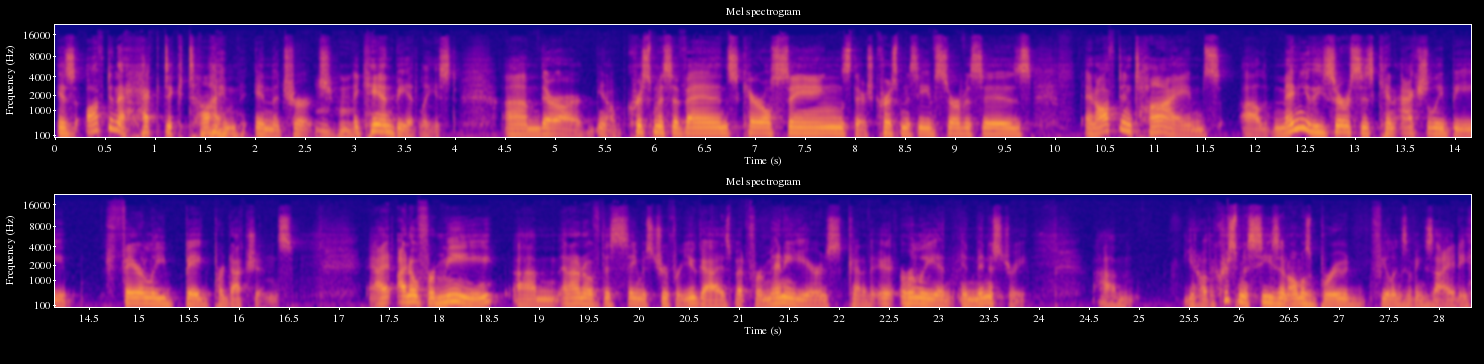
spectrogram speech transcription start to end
is often a hectic time in the church. Mm-hmm. It can be, at least. Um, there are, you know, Christmas events, carol sings. There's Christmas Eve services. And oftentimes, uh, many of these services can actually be fairly big productions. I, I know for me, um, and I don't know if this same is true for you guys, but for many years, kind of early in, in ministry, um, you know, the Christmas season almost brewed feelings of anxiety.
